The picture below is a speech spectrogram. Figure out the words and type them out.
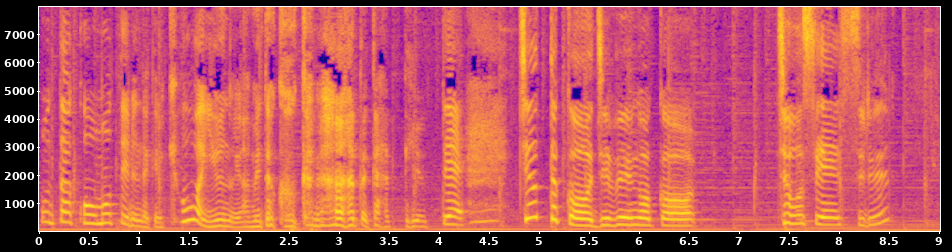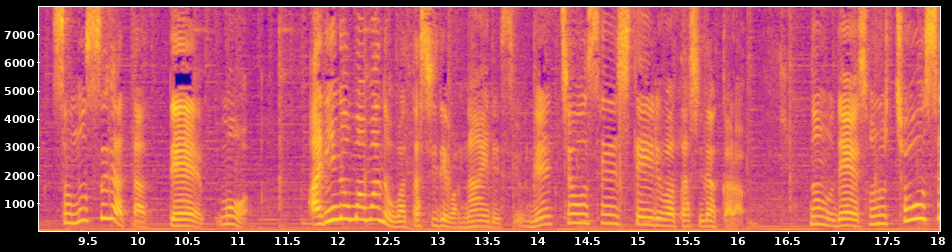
本当はこう思ってるんだけど今日は言うのやめとこうかなとかって言ってちょっとこう自分をこう調整するその姿ってもうありのままの私ではないですよね。調整している私だから。なのでその調整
